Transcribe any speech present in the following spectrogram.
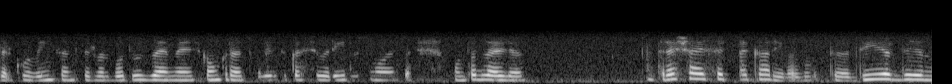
dēļ ko Vincents ir varbūt uzzēmējis konkrētu lietu, kas jau ir iedvesmojis. Un tad vēl trešais ir tā, kā arī varbūt dzirdi un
